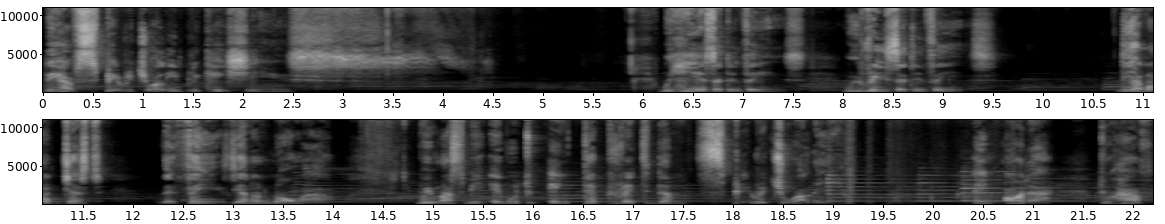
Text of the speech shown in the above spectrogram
they have spiritual implications. We hear certain things, we read certain things. They are not just the things, they are not normal. We must be able to interpret them spiritually in order to have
